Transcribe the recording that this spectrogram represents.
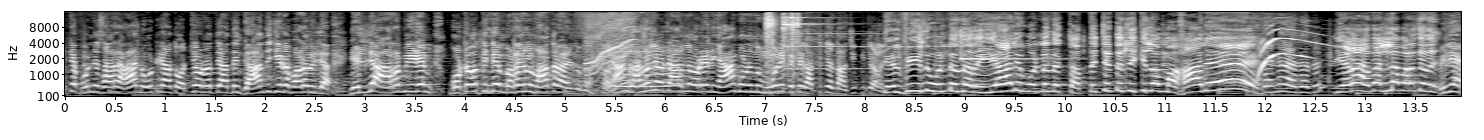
എന്റെ പൊന്ന് സാറേ ആ നോട്ടിനകത്ത് ഒറ്റ ഒറ്റത്തിനകത്ത് ഗാന്ധിജിയുടെ പടമില്ല എല്ലാ അറബിയുടെയും കൊട്ടകത്തിന്റെയും പടങ്ങൾ മാത്രമായിരുന്നു. ഞാൻ കള്ളനോട്ടാണെന്ന് പറയുന്നത് ഞാൻ കൊണ്ടുവന്ന് മൂലക്കെട്ട് കത്തിച്ച് നശിപ്പിച്ചു കളഞ്ഞു. ഗൾഫിൽ നിന്ന് കൊണ്ടുവന്ന റിയാൽ കൊണ്ടുവന്ന് കത്തിച്ചിട്ട് നിൽക്കുന്ന മഹാനേ? എടാ അതല്ല പറഞ്ഞത്. പിന്നെ?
